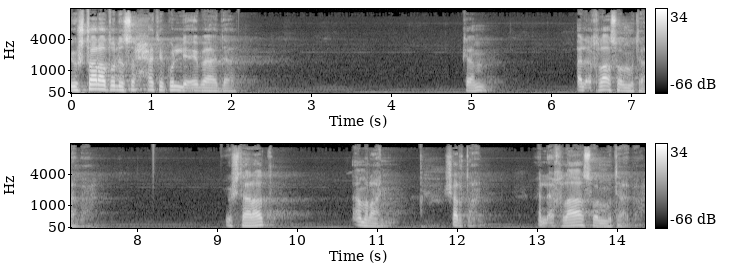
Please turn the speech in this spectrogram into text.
يشترط لصحة كل عبادة. كم؟ الإخلاص والمتابعة. يشترط أمران شرطان الإخلاص والمتابعة.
